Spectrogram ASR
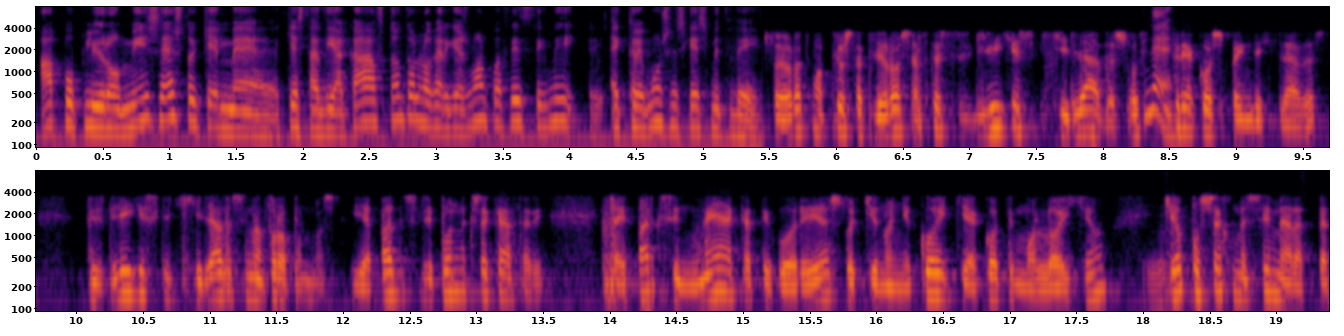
αποπληρωμής, έστω και, με, και σταδιακά, αυτών των λογαριασμών που αυτή τη στιγμή εκκρεμούν σε σχέση με τη ΔΕΗ. Το ερώτημα ποιος θα πληρώσει αυτές τις λίγες χιλιάδες, όχι ναι. τις 350.000, τι λίγε χιλιάδες συνανθρώπων μας. Η απάντηση λοιπόν είναι ξεκάθαρη. Θα υπάρξει νέα κατηγορία στο κοινωνικό οικιακό τιμολόγιο και όπως έχουμε σήμερα 470.000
